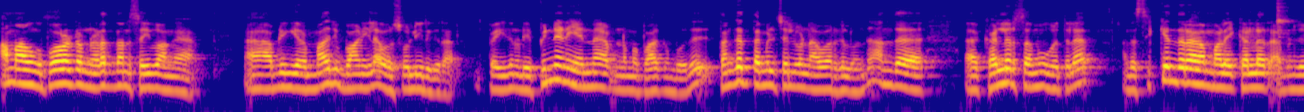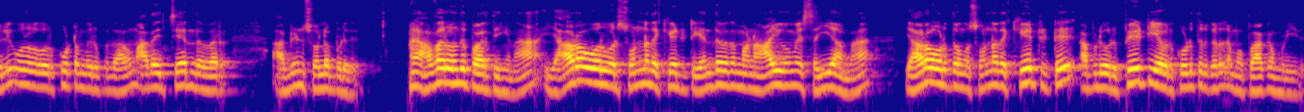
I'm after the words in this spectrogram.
ஆமாம் அவங்க போராட்டம் நடத்தத்தான் செய்வாங்க. அப்படிங்கிற மாதிரி பாணியில் அவர் சொல்லியிருக்கிறார். இப்போ இதனுடைய பின்னணி என்ன அப்படின்னு நம்ம பார்க்கும்போது தங்கத்தமிழ் செல்வன் அவர்கள் வந்து அந்த கல்லர் சமூகத்தில் அந்த சிக்கந்தரா மலை கல்லர் அப்படின்னு சொல்லி ஒரு ஒரு கூட்டம் இருப்பதாகவும் அதை சேர்ந்தவர் அப்படின்னு சொல்லப்படுது. அவர் வந்து பார்த்தீங்கன்னா யாரோ ஒருவர் சொன்னதை கேட்டுட்டு எந்த விதமான ஆய்வுமே செய்யாமல் யாரோ ஒருத்தவங்க சொன்னதை கேட்டுட்டு அப்படி ஒரு பேட்டி அவர் கொடுத்துருக்கிறத நம்ம பார்க்க முடியுது.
